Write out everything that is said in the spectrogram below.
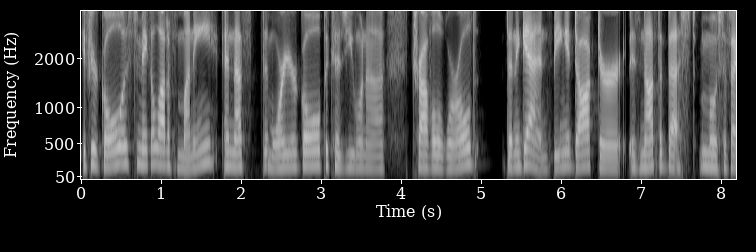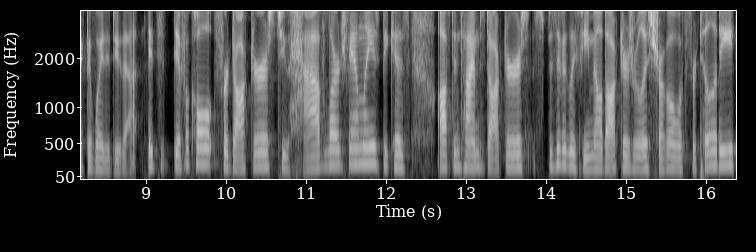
If your goal is to make a lot of money and that's the more your goal because you want to travel the world, then again, being a doctor is not the best, most effective way to do that. It's difficult for doctors to have large families because oftentimes doctors, specifically female doctors, really struggle with fertility.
